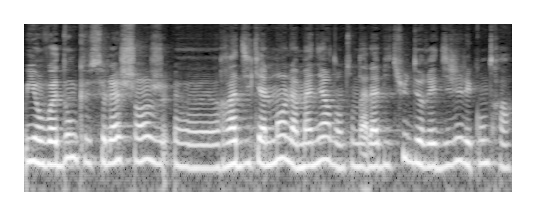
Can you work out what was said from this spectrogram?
Oui, on voit donc que cela change euh, radicalement la manière dont on a l'habitude de rédiger les contrats.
